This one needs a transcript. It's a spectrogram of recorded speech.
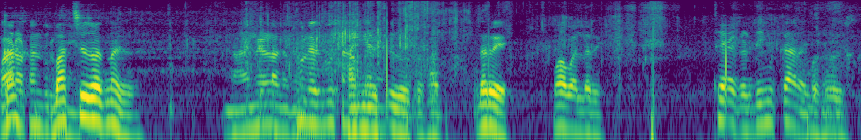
बारा तंदूर भात शिजवत नाही का? नाही मिळाला का. शिजवतो हात दरे मोबाईल दरे त्याकडे मी काय त्याच्या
